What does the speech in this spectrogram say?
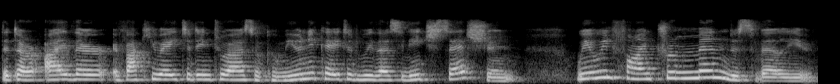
that are either evacuated into us or communicated with us in each session, we will find tremendous value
